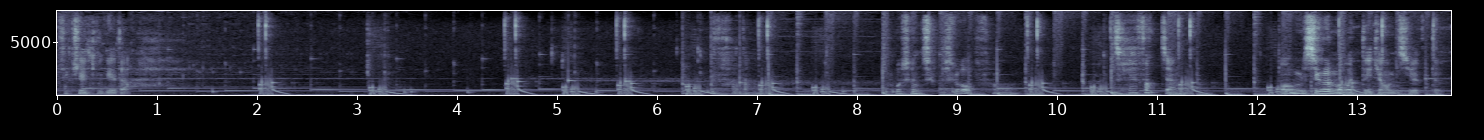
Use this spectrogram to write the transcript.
스킬 두 개다. 사다. 포션 칠 필요가 없어. 채석장 어, 음식을 때 경험치 획득.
